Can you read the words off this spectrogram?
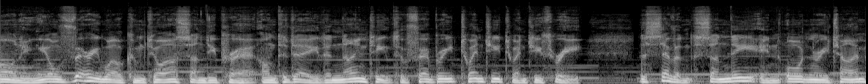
Good morning. You're very welcome to our Sunday prayer on today, the 19th of February 2023, the seventh Sunday in Ordinary Time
